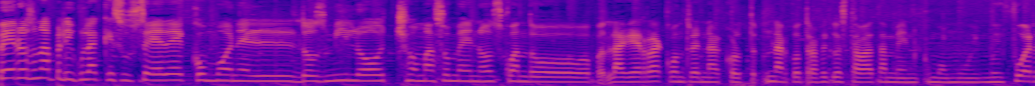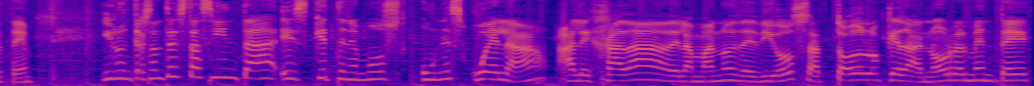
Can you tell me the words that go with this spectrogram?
Pero es una película que sucede como en el 2008 más o menos, cuando la guerra contra el narco- narcotráfico estaba también como muy, muy fuerte. Y lo interesante de esta cinta es que tenemos una escuela alejada de la mano de Dios a todo lo que da, ¿no? Realmente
